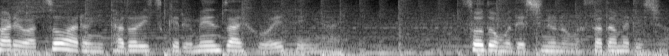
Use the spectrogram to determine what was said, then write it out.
彼はツォアルにたどり着ける免罪符を得ていない。ソドムで死ぬのが定めでしょ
